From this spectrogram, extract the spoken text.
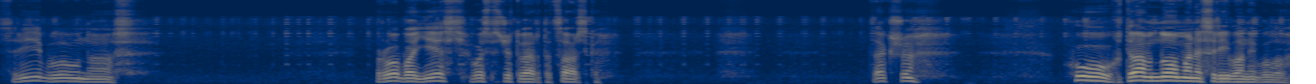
Срібло у нас. Проба є 84-та, царська. Так що. Хух, давно в мене срібла не було.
